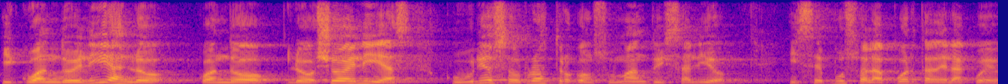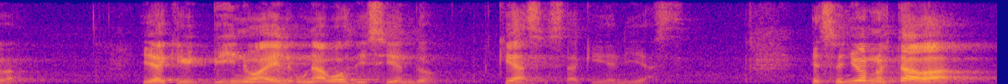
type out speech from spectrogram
Y cuando, Elías lo, cuando lo oyó Elías, cubrió su rostro con su manto y salió, y se puso a la puerta de la cueva. Y aquí vino a él una voz diciendo, ¿qué haces aquí, Elías? El Señor no estaba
